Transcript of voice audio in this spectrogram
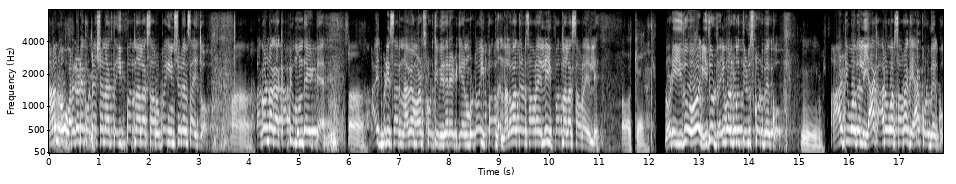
ನಾನು ಹೊರಗಡೆ ಕೊಟೇಶನ್ ಆಗ್ತಾ ಇಪ್ಪತ್ನಾಲ್ಕು ಸಾವಿರ ರೂಪಾಯಿ ಇನ್ಶೂರೆನ್ಸ್ ಆಯ್ತು. ತಗೊಂಡಾಗ ಕಾಪಿ ಮುಂದೆ ಇಟ್ಟೆ. ಆ ಆಯ್ತು ಬಿಡಿ ಸರ್ ನಾವೇ ಮಾಡಿಸ್ಕೊಡ್ತೀವಿ ಇದೇ ರೇಟ್ಗೆ ಅನ್ಬಿಟ್ಟು ಇಪ್ಪತ್ ನಲ್ವತ್ತೆರಡ್ ಸಾವಿರ ಇಲ್ಲಿ ಇಪ್ಪತ್ನಾಲ್ಕು ಸಾವಿರ ಇಲ್ಲಿ. ಓಕೆ. ನೋಡಿ ಇದು ಇದು ಡ್ರೈವರ್ಗಳು ತಿಳಿಸ್ಕೊಡ್ಬೇಕು. ಆರ್ ಟಿ ಓದಲ್ಲಿ ಯಾಕೆ ಆರೂವರೆ ಸಾವಿರ ಯಾಕೆ ಕೊಡ್ಬೇಕು?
